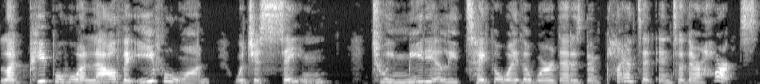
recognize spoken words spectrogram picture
like people who allow the evil one, which is Satan, to immediately take away the word that has been planted into their hearts.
